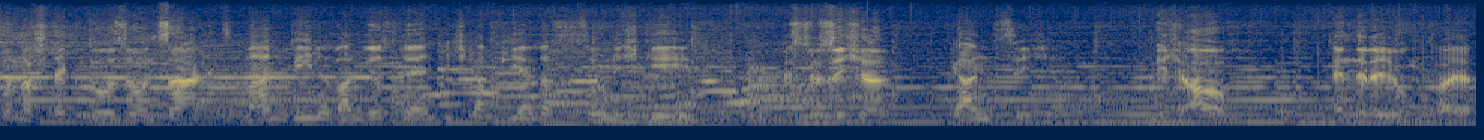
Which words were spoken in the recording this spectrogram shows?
von der Steckdose und sagt... Mann, Biene, wann wirst du endlich kapieren, dass es so nicht geht? Bist du sicher? Ganz sicher. Ich auch. Ende der Jugendreihe.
